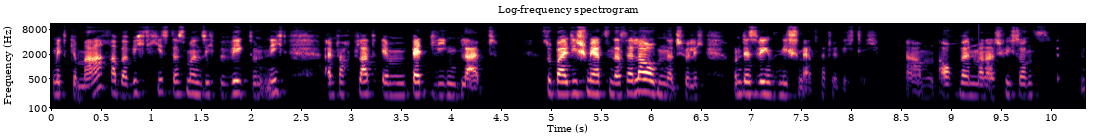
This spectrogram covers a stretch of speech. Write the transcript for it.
mit Gemach, aber wichtig ist, dass man sich bewegt und nicht einfach platt im Bett liegen bleibt. Sobald die Schmerzen das erlauben natürlich. Und deswegen sind die Schmerzmittel wichtig. Ähm, auch wenn man natürlich sonst äh,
